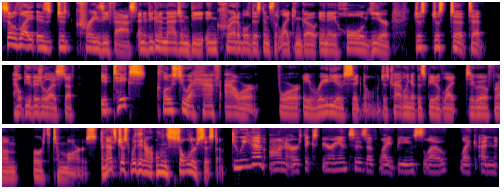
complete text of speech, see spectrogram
So light is just crazy fast. And if you can imagine the incredible distance that light can go in a whole year, just, just to, to help you visualize stuff, it takes close to a half hour for a radio signal, which is traveling at the speed of light, to go from Earth to Mars. And that's just within our own solar system. Do we have on Earth experiences of light being slow, like an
